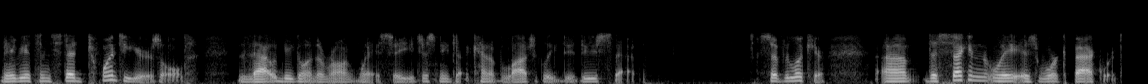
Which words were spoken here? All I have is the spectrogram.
maybe it's instead 20 years old. That would be going the wrong way. So you just need to kind of logically deduce that. So if we look here, um, the second way is work backwards.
